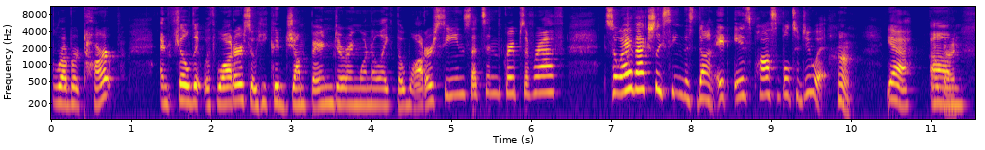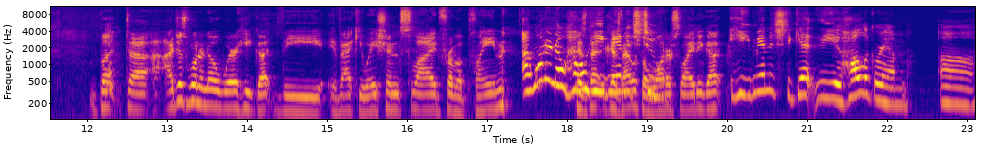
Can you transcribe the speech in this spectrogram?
rubber tarp, and filled it with water so he could jump in during one of like the water scenes that's in Grapes of Wrath. So I've actually seen this done. It is possible to do it. Huh. Yeah. Um But uh, I- just want to know where he got the evacuation slide from a plane. I want to know how that, he 'cause that was managed the to. water slide he got. He managed to get the hologram, uh,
